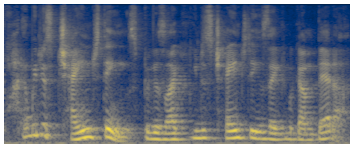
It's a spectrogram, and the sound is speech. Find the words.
why don't we just change things? Because like you can just change things, they can become better."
